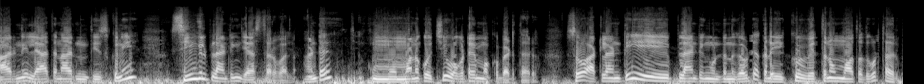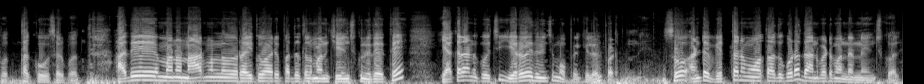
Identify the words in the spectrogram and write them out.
నారుని లేత నారుని తీసుకుని సింగిల్ ప్లాంటింగ్ చేస్తారు వాళ్ళు. అంటే మనకు వచ్చి ఒకటే మొక్క పెడతారు. సో అట్లాంటి ప్లాంటింగ్ ఉంటుంది కాబట్టి అక్కడ ఎక్కువ విత్తనం మోతాదు కూడా సరిపోతుంది తక్కువ సరిపోతుంది. అదే మనం నార్మల్ రైతువారి పద్ధతులు మనం చేయించుకునేది అయితే ఎకరానికి వచ్చి ఇరవై ఐదు నుంచి ముప్పై కిలోలు పడుతుంది. సో అంటే విత్తన మోతాదు కూడా దాన్ని బట్టి మనం నిర్ణయించుకోవాలి.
